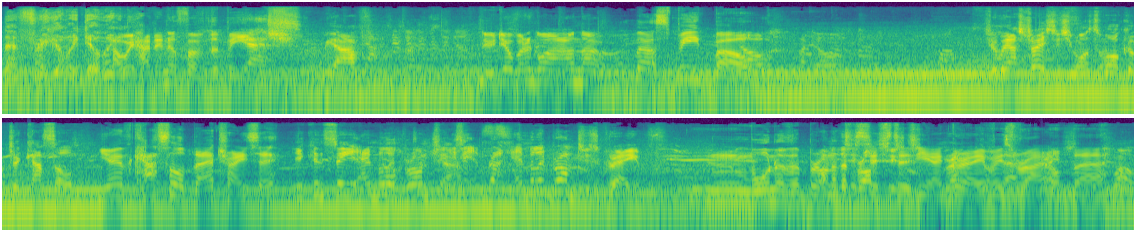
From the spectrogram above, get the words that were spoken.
what the frig are we doing? Have we had enough of the beach? Yes, we have. Do you want to go out on that, that speedboat? No, I don't. Should we ask Tracy if she wants to walk up to the castle? Yeah, the castle up there, Tracy. You can see Emily Bronte. Is it right, Emily Bronte's grave? Mm, One of the Bronte, of the Bronte sisters, yeah, grave is right up there. Well,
